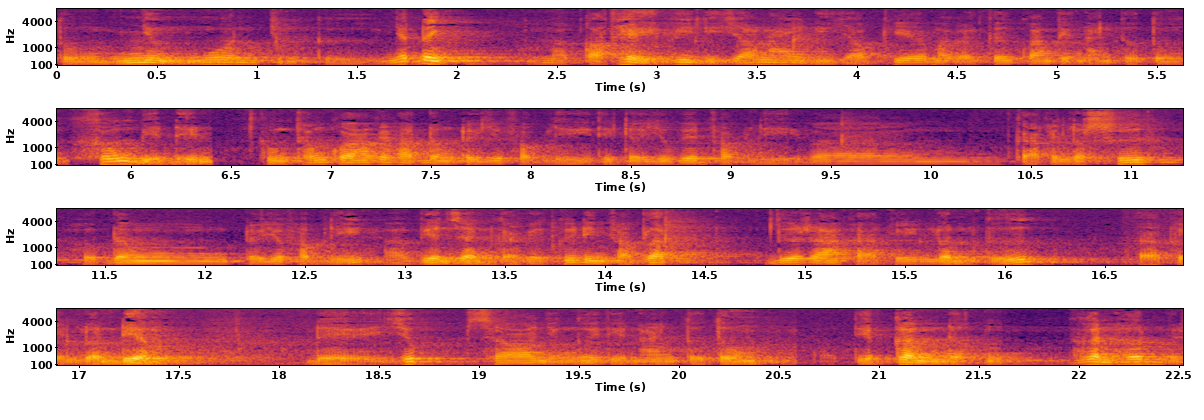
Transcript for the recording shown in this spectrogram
tụng những nguồn chứng cứ nhất định mà có thể vì lý do này, lý do kia mà cái cơ quan tiến hành tố tụng không biết đến. Cùng thông qua cái hoạt động trợ giúp pháp lý thì trợ giúp viên pháp lý và các cái luật sư, hợp đồng trợ giúp pháp lý à, viên dẫn các cái quy định pháp luật, đưa ra các cái luận cứ, các cái luận điểm để giúp cho những người tiến hành tố tụng tiếp cận được gần hơn với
